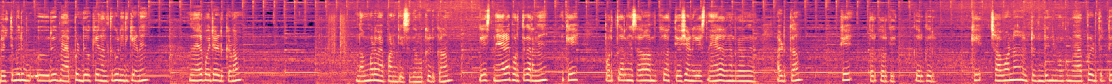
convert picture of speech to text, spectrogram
ബെൽറ്റും ഒരു ഒരു മാപ്പ് ഉണ്ട്. ഓക്കെ നിലത്ത് കൊണ്ടിരിക്കുകയാണ് നേരെ പോയിട്ട് എടുക്കണം. നമ്മുടെ മാപ്പാണ് കേസ് ഇത് നമുക്ക് എടുക്കണം. ഗേസ് നേരെ പുറത്തേക്ക് കറങ്ങ് ഓക്കെ പുറത്ത് ഇറങ്ങിയ സ്ഥലം നമുക്ക് അത്യാവശ്യമാണ് കേസ് നേരെ ഇറങ്ങി ഇറങ്ങി അടുക്കാം. ഓക്കെ തുറക്ക് തുറക്ക്. കയറി കയറി ഓക്കെ ചവണ ഇട്ടിട്ടുണ്ട്. ഇനി നമുക്ക് മാപ്പ് എടുത്തിട്ട്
